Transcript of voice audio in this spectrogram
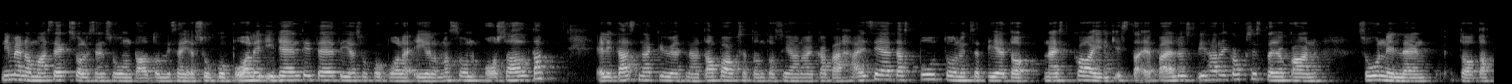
nimenomaan seksuaalisen suuntautumisen ja sukupuoli-identiteetin ja sukupuolen ilmaisun osalta. Eli tässä näkyy, että nämä tapaukset on tosiaan aika vähäisiä. Ja tästä puuttuu nyt se tieto näistä kaikista epäilyistä viharikoksista, joka on suunnilleen tuota,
